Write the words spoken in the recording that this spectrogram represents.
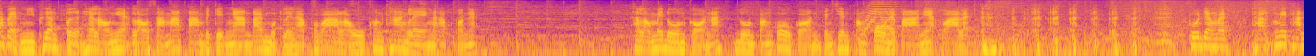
ถ้าแบบมีเพื่อนเปิดให้เราเนี่ยเราสามารถตามไปเก็บงานได้หมดเลยนะครับ เพราะว่าเราค่อนข้างแรงนะครับ ตอนเนี้ย ถ้าเราไม่โดนก่อนนะโดนฟังโก้ก่อน อย่างเช่นฟังโก้ในป่าเนี่ยว่าแล้วพูดยังไม่ทันไม่ทัน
